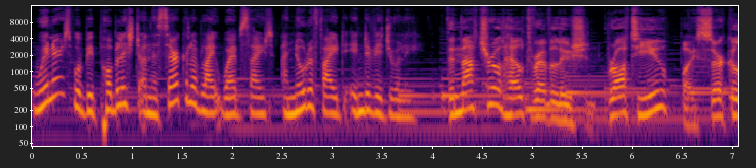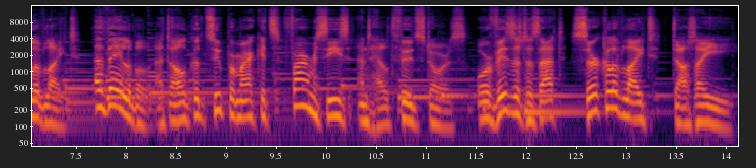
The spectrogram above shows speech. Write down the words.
Winners will be published on the Circle of Light website and notified individually. The Natural Health Revolution, brought to you by Circle of Light. Available at all good supermarkets, pharmacies, and health food stores. Or visit us at circleoflight.ie.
